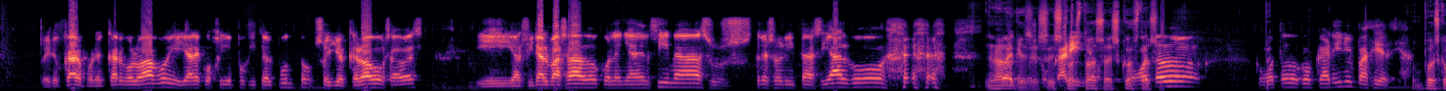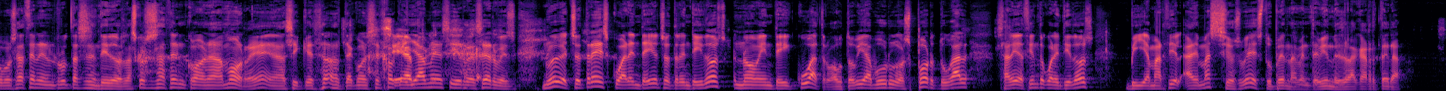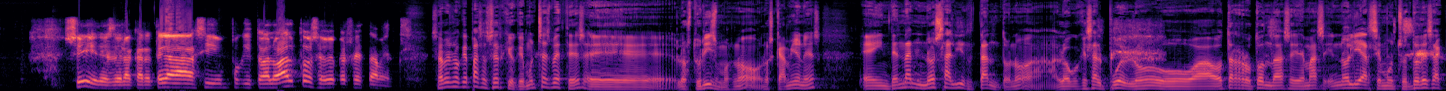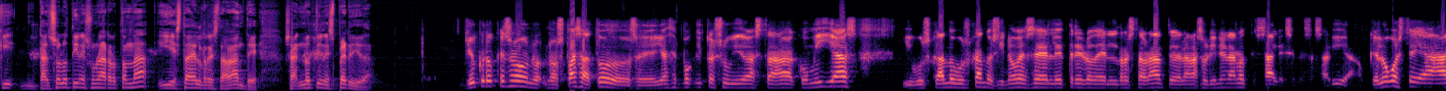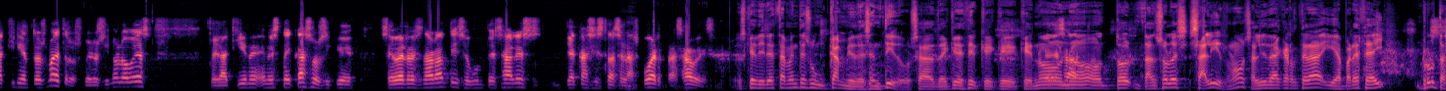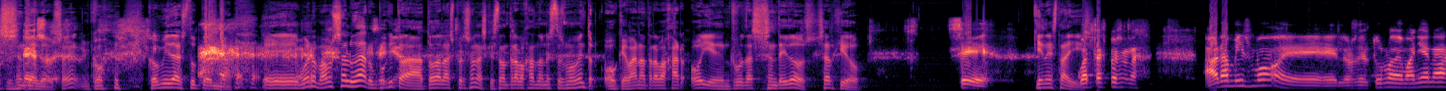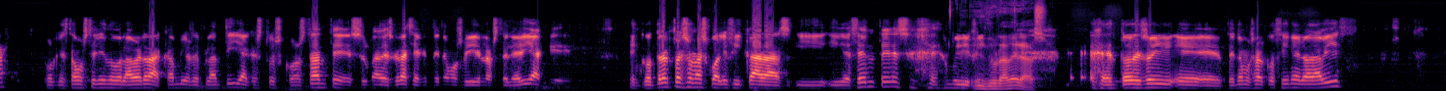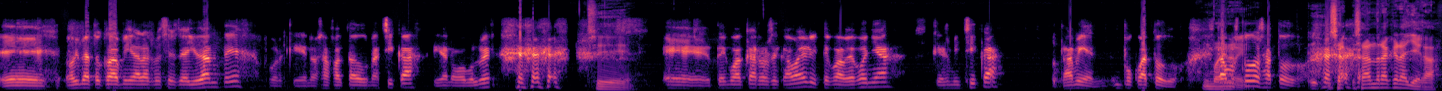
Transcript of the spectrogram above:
Pero claro, por encargo lo hago y ya le he cogido un poquito el punto, soy yo el que lo hago, ¿sabes? Y al final basado con leña de encina, sus tres horitas y algo. No, Bueno, que es, pues es costoso, es Como costoso. todo, como todo con cariño y paciencia. Pues como se hacen en Ruta 62, las cosas se hacen con amor, ¿eh? Así que no, te aconsejo que llames y reserves. 983 48 32 94, Autovía Burgos, Portugal, salida 142, Villamarciel. Además, se os ve estupendamente bien desde la carretera. Sí, desde la carretera así un poquito a lo alto se ve perfectamente. ¿Sabes lo que pasa, Sergio? Que muchas veces eh, los turismos, ¿no? Los camiones eh, intentan no salir tanto, ¿no? A lo que es al pueblo o a otras rotondas y demás, no liarse mucho. Entonces aquí tan solo tienes una rotonda y está el restaurante. O sea, no tienes pérdida. Yo creo que eso no- nos pasa a todos. Eh, yo hace poquito he subido hasta comillas y buscando, buscando, si no ves el letrero del restaurante o de la gasolinera no te sales en esa salida, aunque luego esté a 500 metros, pero si no lo ves, pero aquí en, en este caso sí que se ve el restaurante y según te sales ya casi estás en las puertas, ¿sabes? Es que directamente es un cambio de sentido. O sea, hay que decir que, que- que no, Exacto. no to- tan solo es salir, ¿no? Salir de la carretera y aparece ahí Ruta 62, Eso ¿eh? Co- comida estupenda. Eh, bueno, vamos a saludar un Sí, poquito a todas las personas que están trabajando en estos momentos o que van a trabajar hoy en Ruta 62. Sergio, Sí. ¿quién está ahí? ¿Cuántas personas? Ahora mismo, eh, los del turno de mañana, porque estamos teniendo, la verdad, cambios de plantilla, que esto es constante, es una desgracia que tenemos hoy en la hostelería, que encontrar personas cualificadas y, y decentes es muy Y difícil. duraderas. Entonces hoy eh, tenemos al cocinero a David. Eh, hoy me ha tocado a mí a las veces de ayudante, porque nos ha faltado una chica, que ya no va a volver. Sí. Eh, tengo a Carlos de Caballero y tengo a Begoña, que es mi chica. También, un poco a todo. Bueno, Estamos y- todos a todo. Sa- Sandra, que hora llega?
